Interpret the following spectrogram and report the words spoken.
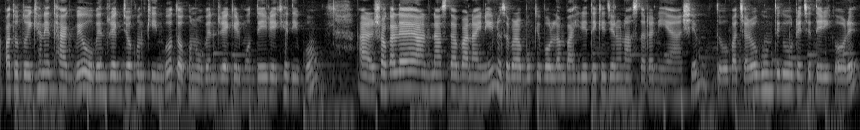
আপাতত এখানে থাকবে, ওভেন রেক যখন কিনবো তখন ওভেন রেকের মধ্যেই রেখে দিব। আর সকালে আর নাস্তা বানাইনি। নুসাবার আব্বুকে বললাম বাহিরে থেকে যেন নাস্তাটা নিয়ে আসে। তো বাচ্চারাও ঘুম থেকে উঠেছে, দেরি করে।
